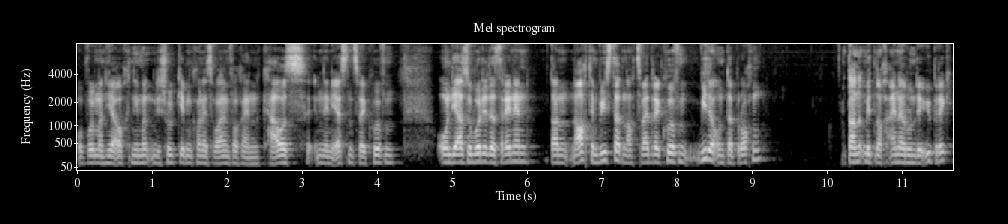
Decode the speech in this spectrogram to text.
obwohl man hier auch niemandem die Schuld geben kann. Es war einfach ein Chaos in den ersten zwei Kurven. Und ja, so wurde das Rennen dann nach dem Restart, nach zwei, drei Kurven, wieder unterbrochen. Dann mit noch einer Runde übrig.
